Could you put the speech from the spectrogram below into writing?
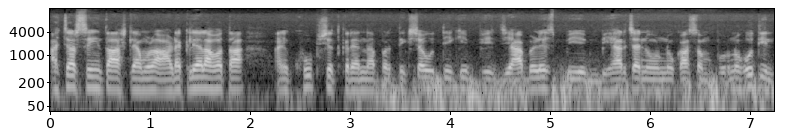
आचारसंहिता असल्यामुळं अडकलेला होता आणि खूप शेतकऱ्यांना प्रतीक्षा होती की फी ज्यावेळेस पी बिहारच्या निवडणुका संपूर्ण होतील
